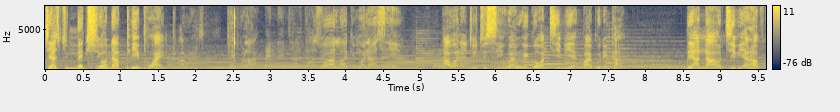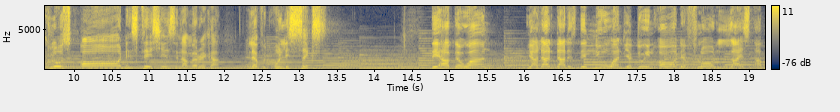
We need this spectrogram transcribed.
just to make sure that people are encouraged, people are energized. That's why I like him when I see him. I wanted you to see where we go on TBN, but I couldn't come. They are now, TBN have closed all the stations in America, left with only six. They have the one, yeah, that, that is the new one they're doing. All the floor lights up.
